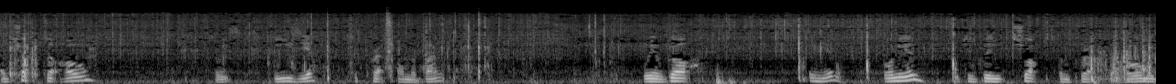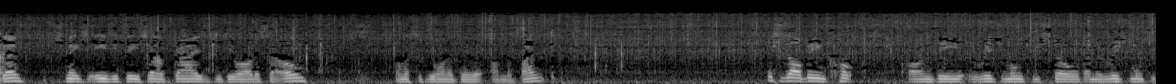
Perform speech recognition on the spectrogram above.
and chopped at home. So it's easier to prep on the bank. We have got Onion. onion, which has been chopped and prepped at home again. Just makes it easy for yourself, guys, if you do all this at home. Unless if you want to do it on the bank. This is all being cooked on the Ridge Monkey stove and the Ridge Monkey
